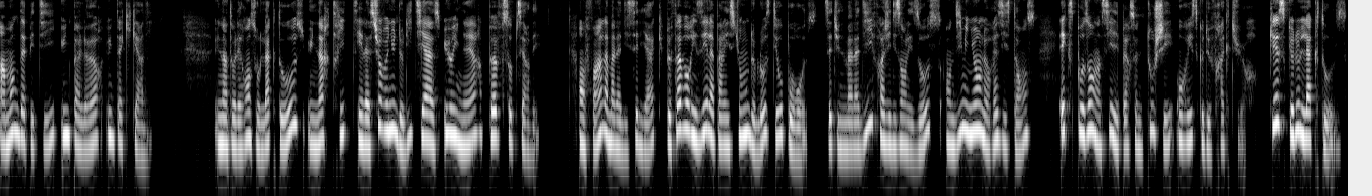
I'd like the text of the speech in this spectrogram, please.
un manque d'appétit, une pâleur, une tachycardie. Une intolérance au lactose, une arthrite et la survenue de lithiase urinaire peuvent s'observer. Enfin, la maladie cœliaque peut favoriser l'apparition de l'ostéoporose. C'est une maladie fragilisant les os en diminuant leur résistance, exposant ainsi les personnes touchées au risque de fracture. Qu'est-ce que le lactose?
